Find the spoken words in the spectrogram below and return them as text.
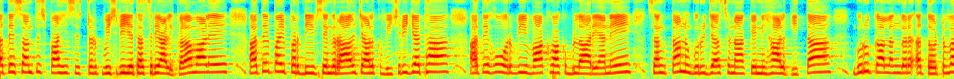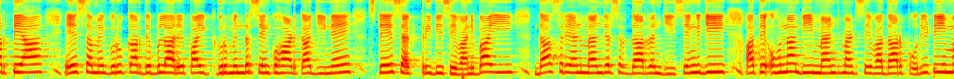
ਅਤੇ ਸੰਤ ਸਿਪਾਹੀ ਸਿਸਟਰ ਕਵੀਸ਼ਰੀ ਜਥਾ ਸ੍ਰੀਹਾਲੀ ਕਲਾਂ ਵਾਲੇ ਅਤੇ ਭਾਈ ਪ੍ਰਦੀਪ ਸਿੰਘ ਰਾਲ ਚਾਲ ਕਵੀਸ਼ਰੀ ਜਥਾ ਅਤੇ ਹੋਰ ਵੀ ਵੱਖ-ਵੱਖ ਬੁਲਾਰਿਆਂ ਨੇ ਸੰਗਤਾਂ ਨੂੰ ਗੁਰੂ ਜਸ ਸੁਣਾ ਕੇ ਨਿਹਾਲ ਕੀਤਾ। ਗੁਰੂ ਕਾ ਲੰਗਰ ਅਟੁੱਟ ਵਰਤਿਆ। ਇਸ ਸਮੇਂ ਗੁਰੂ ਘਰ ਦੇ ਬੁਲਾਰੇ ਭਾਈ ਗੁਰਮਿੰਦਰ ਸਿੰਘ ਕੁਹਾੜਕਾ ਜੀ ਨੇ ਸਟੇਜ ਸੈਕਟਰੀ ਦੀ ਸੇਵਾ ਨਿਭਾਈ। ਦਸ ਰੇਨ ਮੈਨੇਜਰ ਸਰਦਾਰ ਰਣਜੀਤ ਸਿੰਘ ਜੀ ਅਤੇ ਉਹਨਾਂ ਦੀ ਮੈਨੇਜਮੈਂਟ ਸੇਵਾਦਾਰ ਪੂਰੀ ਟੀਮ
